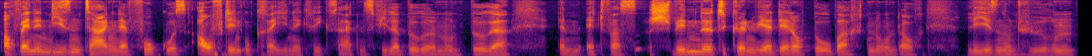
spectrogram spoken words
Auch wenn in diesen Tagen der Fokus auf den Ukraine-Krieg seitens vieler Bürgerinnen und Bürger ähm, etwas schwindet, können wir dennoch beobachten und auch lesen und hören,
